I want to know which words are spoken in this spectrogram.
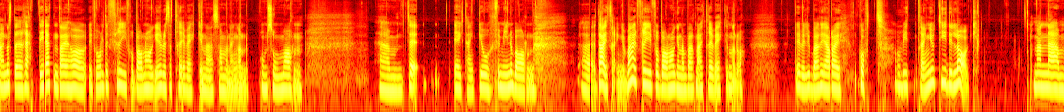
eneste rettigheten de har i forhold til fri fra barnehage, er jo disse tre ukene sammenhengende om sommeren. Um, så jeg tenker jo for mine barn De trenger mer fri fra barnehagen enn bare de tre ukene, da. Det vil jo bare gjøre dem godt. Og vi trenger jo tid i lag. Men um,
